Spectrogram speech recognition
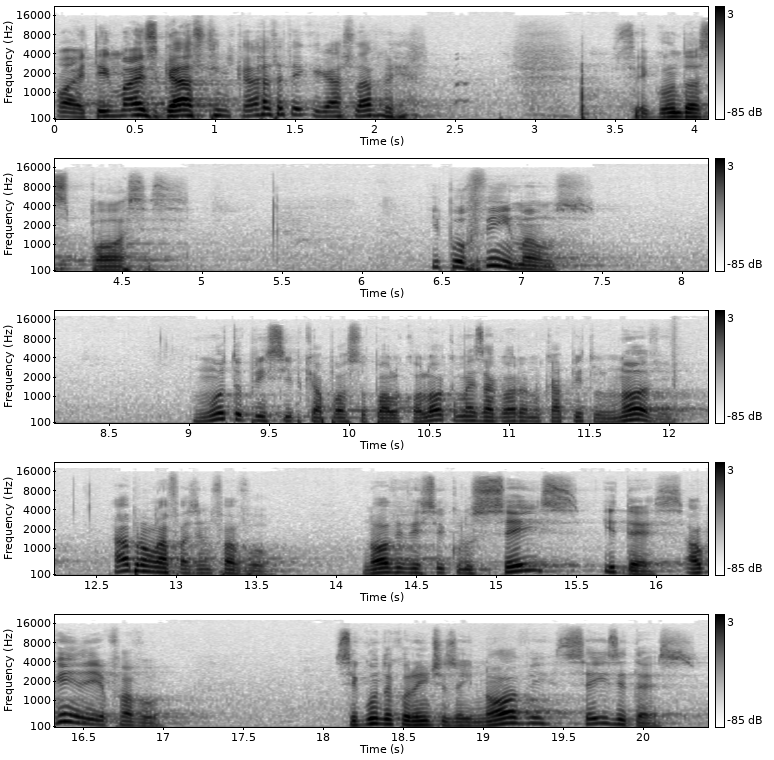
Olha, tem mais gasto em casa, tem que gastar menos. Segundo as posses. E por fim, irmãos, um outro princípio que o apóstolo Paulo coloca, mas agora no capítulo 9, abram lá fazendo favor. 9, versículos 6 e 10. Alguém leia, por favor. 2 Coríntios aí, 9, 6 e 10.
